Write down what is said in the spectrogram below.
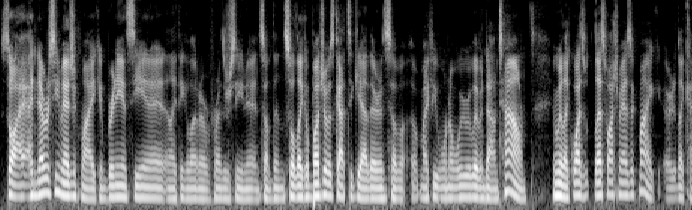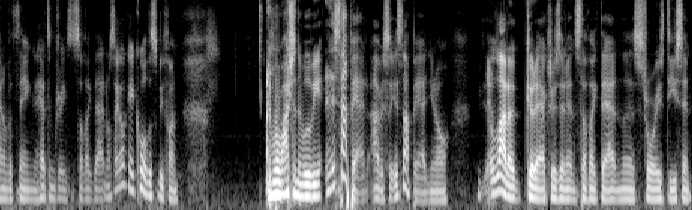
So I I never seen Magic Mike, and Brittany had seen it, and I think a lot of our friends are seeing it and something. So like a bunch of us got together, and some of my people when we were living downtown, and we were like, "Let's let's watch Magic Mike," or like kind of a thing. And had some drinks and stuff like that, and I was like, "Okay, cool, this will be fun." And we're watching the movie, and it's not bad. Obviously, it's not bad. You know, Yeah. a lot of good actors in it and stuff like that, and the story's decent.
